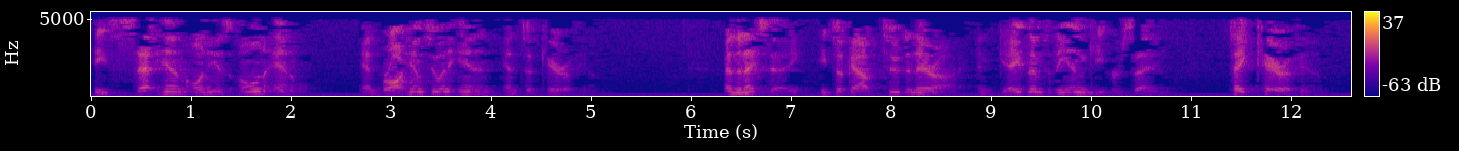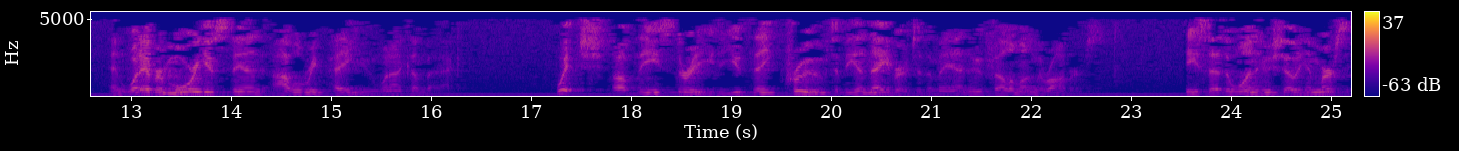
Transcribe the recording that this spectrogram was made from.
he set him on his own animal and brought him to an inn and took care of him. And the next day he took out two denarii and gave them to the innkeeper, saying, Take care of him, and whatever more you spend, I will repay you when I come back. Which of these three do you think proved to be a neighbor to the man who fell among the robbers? He said, The one who showed him mercy.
